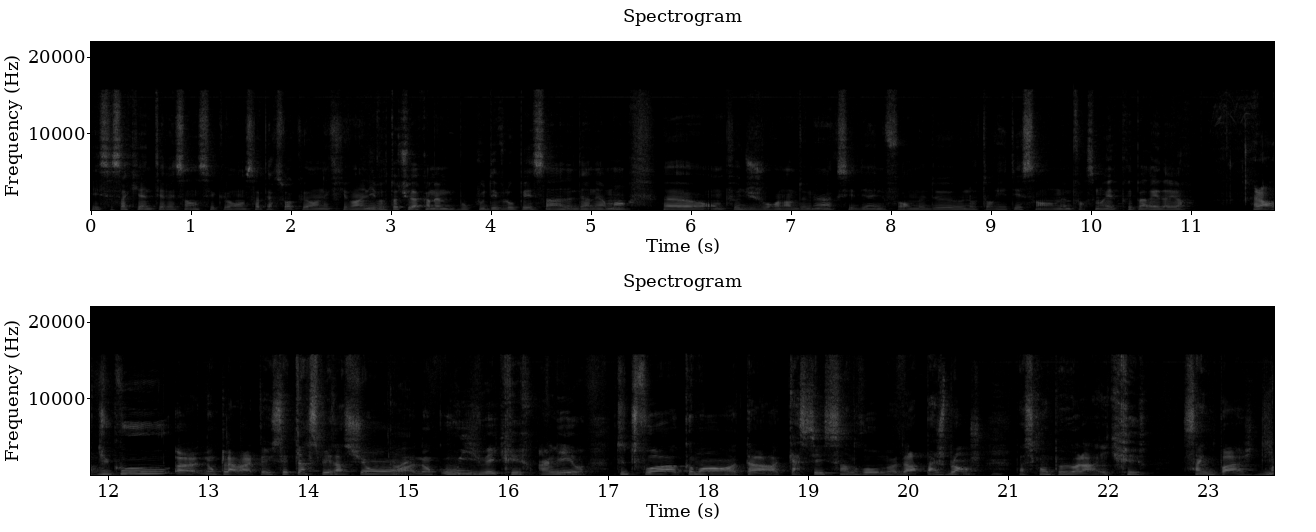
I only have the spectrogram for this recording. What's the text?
Et c'est ça qui est intéressant, c'est qu'on s'aperçoit qu'en écrivant un livre, toi tu l'as quand même beaucoup développé ça dernièrement, euh, on peut du jour au lendemain accéder à une forme de notoriété sans même forcément être préparé d'ailleurs. Alors du coup, euh, donc là, voilà, tu as eu cette inspiration, euh, donc oui, je vais écrire un livre. Toutefois, comment tu as cassé le syndrome de la page blanche? Mm. Parce qu'on peut voilà, écrire 5 pages, 10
